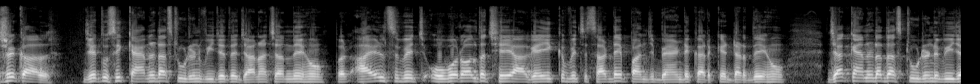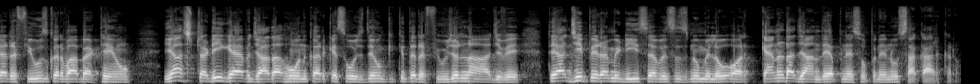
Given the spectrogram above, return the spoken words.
ਸ਼੍ਰੀ ਅਕਾਲ। ਜੇ ਤੁਸੀਂ ਕੈਨੇਡਾ ਸਟੂਡੈਂਟ ਵੀਜ਼ੇ ਤੇ ਜਾਣਾ ਚਾਹੁੰਦੇ ਹੋ, ਪਰ ਆਇਲਸ ਵਿੱਚ ਓਵਰਆਲ ਤਾਂ 6 ਆ ਗਏ, ਇੱਕ ਵਿੱਚ 5.5 ਬੈਂਡ ਕਰਕੇ ਡਰਦੇ ਹੋ, ਜਾਂ ਕੈਨੇਡਾ ਦਾ ਸਟੂਡੈਂਟ ਵੀਜ਼ਾ ਰਿਫਿਊਜ਼ ਕਰਵਾ ਬੈਠੇ ਹੋ, ਜਾਂ ਸਟੱਡੀ ਗੈਪ ਜ਼ਿਆਦਾ ਹੋਣ ਕਰਕੇ ਸੋਚਦੇ ਹੋ ਕਿ ਕਿਤੇ ਰਿਫਿਊਜ਼ਲ ਨਾ ਆ ਜਾਵੇ, ਤੇ ਅੱਜ ਹੀ ਪਿਰਾਮਿਡ ਈ ਸਰਵਿਸਿਜ਼ ਨੂੰ ਮਿਲੋ ਔਰ ਕੈਨੇਡਾ ਜਾਣ ਦੇ ਆਪਣੇ ਸੁਪਨੇ ਨੂੰ ਸਾਕਾਰ ਕਰੋ।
